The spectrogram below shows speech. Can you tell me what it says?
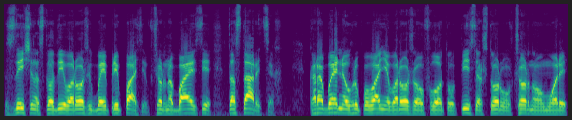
знищено склади ворожих боєприпасів в Чорнобаївці та Старицях. Корабельне угрупування ворожого флоту після шторму в Чорному морі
